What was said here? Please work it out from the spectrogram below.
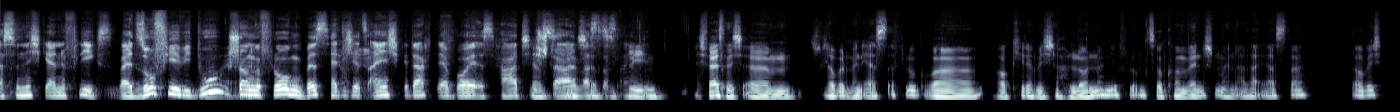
dass du nicht gerne fliegst. Weil so viel wie du schon geflogen bist, hätte ich jetzt eigentlich gedacht, der Boy ist hart wie Stahl, was das angeht. Ich weiß nicht, ähm, ich glaube, mein erster Flug war, war okay, da bin ich nach London geflogen zur Convention, mein allererster, glaube ich.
